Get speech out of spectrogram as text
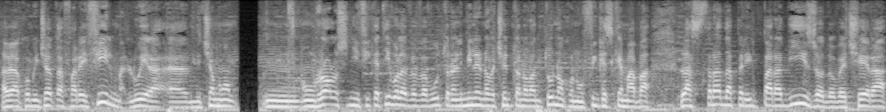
aveva cominciato a fare i film, lui era eh, diciamo un ruolo significativo l'aveva avuto nel 1991 con un film che si chiamava La strada per il paradiso dove, c'era,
